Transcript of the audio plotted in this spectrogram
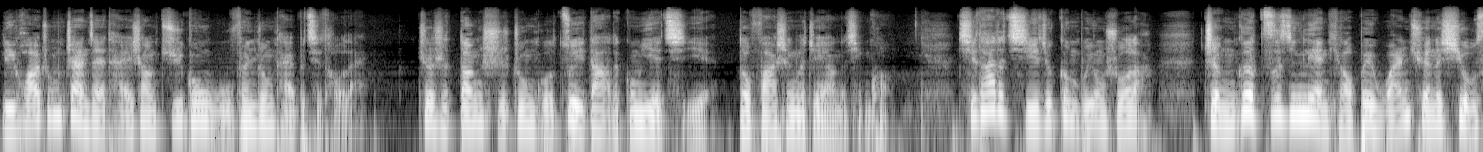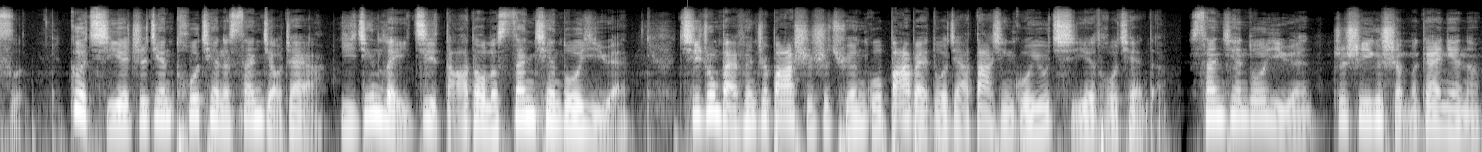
李华忠站在台上鞠躬五分钟，抬不起头来。这是当时中国最大的工业企业都发生了这样的情况。其他的企业就更不用说了，整个资金链条被完全的锈死，各企业之间拖欠的三角债啊，已经累计达到了三千多亿元，其中百分之八十是全国八百多家大型国有企业拖欠的。三千多亿元，这是一个什么概念呢？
